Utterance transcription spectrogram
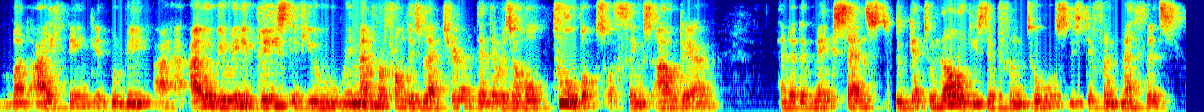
but I think it would be, I, I, would be really pleased if you remember from this lecture that there is a whole toolbox of things out there and that it makes sense to get to know these different tools, these different methods,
